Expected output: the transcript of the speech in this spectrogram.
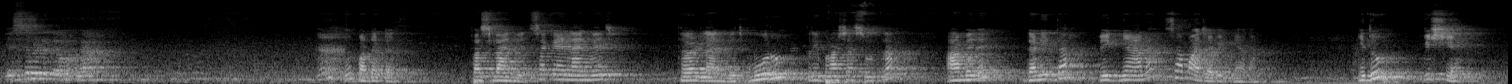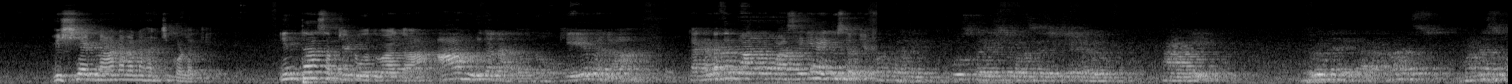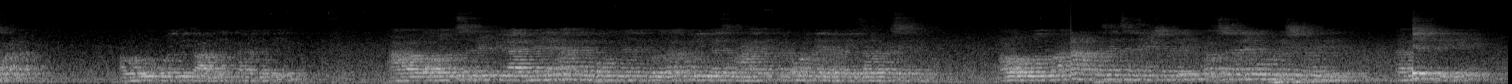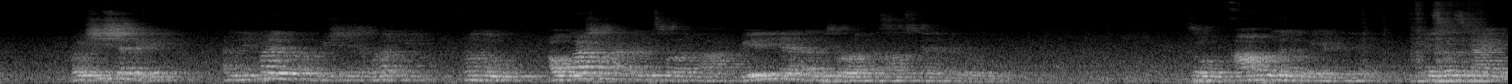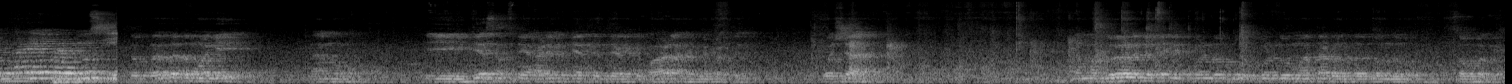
ಎಷ್ಟು ಸಬ್ಜೆಕ್ಟ್ ಇದ್ದಾವೆ ಮಕ್ಕಳ mother tongue first language second language third language ಮೂರು ತ್ರಿಭಾಷಾ ಸೂತ್ರ, ಆಮೇಲೆ ಗಣಿತ, ವಿಜ್ಞಾನ, ಸಮಾಜ ವಿಜ್ಞಾನ. ಇದು ವಿಷಯ. ವಿಷಯ ಜ್ಞಾನವನ್ನು ಹಂಚಿಕೊಳ್ಳಕ್ಕೆ ಇಂಥ ಸಬ್ಜೆಕ್ಟ್ ಓದುವಾಗ ಆ ಹುಡುಗನಾದವನು ಕೇವಲ ಕನ್ನಡದ ಮಾತ್ರ ಪಾಸಿಗೆ ಐದು ಸಬ್ಜೆಕ್ಟ್ ಶಿಕ್ಷಕರು ಹಾಗೆ ವೃದ್ಧರಿದ್ದಾರೆ ಮನಸ್ಸು ಮನಸ್ಸು ಬಹಳ ಅವರು ಓದಿದ ಆಗಿನ ಕಾಲದಲ್ಲಿ ಆವಾಗ ಒಂದು ಸಬ್ಜೆಕ್ಟ್ ಇಲ್ಲ ಆದಮೇಲೆ ಮತ್ತೆ ಹೋಗಿ ಹುಡುಗ ಕೂಲಿ ಕೆಲಸ ಮಾಡಕ್ಕೆ ಕರ್ಕೊಂಡು ಎಕ್ಸಾಮ್ ಬರ್ಸಿದ್ರು ಅವರು ಓದುವಾಗ ಪ್ರೆಸೆಂಟ್ ಸನ್ನಿವೇಶದಲ್ಲಿ ವರ್ಷದಲ್ಲೇ ಹೋಗಿ ಪರೀಕ್ಷೆ ಬಂದಿದ್ರು ಪ್ರವೇಶಗಳಿಗೆ ವೈಶಿಷ್ಟ್ಯತೆಗೆ ಅಲ್ಲಿ ನಿಮ್ಮಲ್ಲಿರುವಂತಹ ಒಂದು ವಿಶೇಷ ಗುಣಕ್ಕೆ ಒಂದು ಅವಕಾಶವನ್ನು ಕಲ್ಪಿಸಿಕೊಡುವಂತಹ ವೇದಿಕೆಯನ್ನು ಸಂಸ್ಥೆ ಅಂತ ಹೇಳ್ಬೋದು ಸೊ ಆ ಮೂಲಕ ನಾನು ಈ ವಿದ್ಯಾಸಂಸ್ಥೆಯ ಹಳೆ ವಿದ್ಯಾರ್ಥಿ ಅಂತ ಹೇಳಕ್ಕೆ ಬಹಳ ಹೆಮ್ಮೆ ಪಡ್ತೀನಿ. ನಮ್ಮ ಗುರುಗಳ ಜೊತೆ ನಿಂತ್ಕೊಂಡು, ಕೂತ್ಕೊಂಡು ಮಾತಾಡುವಂಥದ್ದು ಒಂದು ಸೌಭಾಗ್ಯ.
